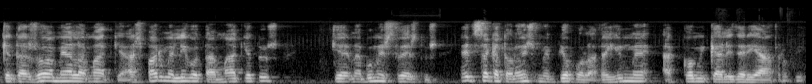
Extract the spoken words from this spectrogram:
και τα ζώα με άλλα μάτια. Ας πάρουμε λίγο τα μάτια τους και να μπούμε στις θέσεις τους. Έτσι θα κατανοήσουμε πιο πολλά, θα γίνουμε ακόμη καλύτεροι άνθρωποι.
